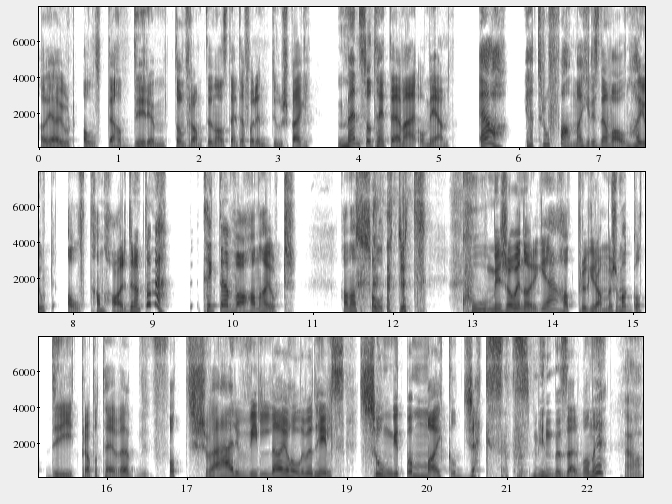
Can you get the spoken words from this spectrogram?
Hadde jeg gjort alt jeg har drømt om fram til nå, så tenkte jeg for en douchebag. Men så tenkte jeg meg om igjen. Ja, jeg tror faen meg Kristian Valen har gjort alt han har drømt om, jeg. Tenk deg hva han har gjort. Han har solgt ut komishow i Norge, hatt programmer som har gått dritbra på TV, fått svær villa i Hollywood Hills, sunget på Michael Jacksons minneseremoni. Ja.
